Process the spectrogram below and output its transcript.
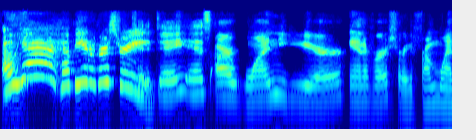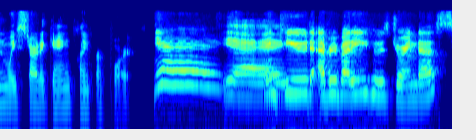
Oh, yeah. Happy anniversary. Today is our one year anniversary from when we started Gangplank Report. Yay. Yay. Thank you to everybody who's joined us.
